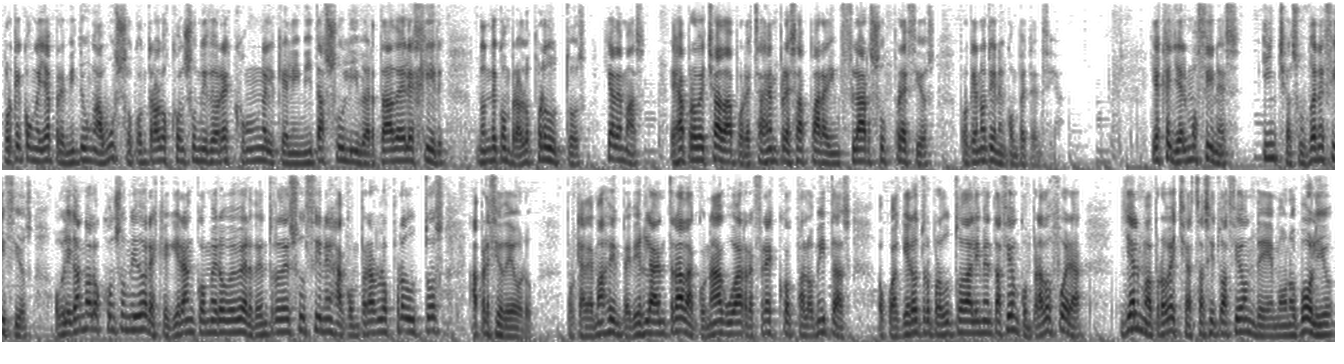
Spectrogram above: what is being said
porque con ella permite un abuso contra los consumidores con el que limita su libertad de elegir dónde comprar los productos y además es aprovechada por estas empresas para inflar sus precios porque no tienen competencia. Y es que Yelmo Cines hincha sus beneficios, obligando a los consumidores que quieran comer o beber dentro de sus cines a comprar los productos a precio de oro porque además de impedir la entrada con agua, refrescos, palomitas o cualquier otro producto de alimentación comprado fuera, Yelmo aprovecha esta situación de monopolio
